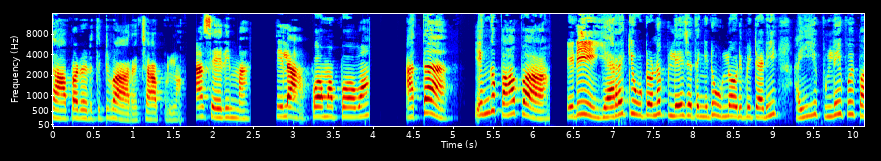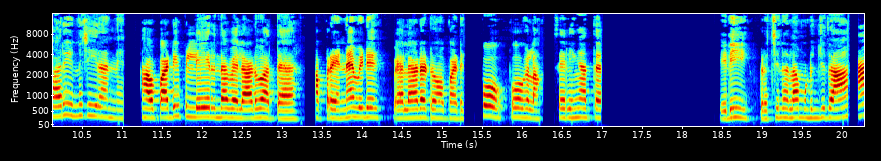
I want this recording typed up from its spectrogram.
சாப்பாடு எடுத்துட்டு வரேன். சாப்பிட்லாம். ஆ சரிம்மா. சீலா போமா போவோம். அத்தை எங்க பாப்பா? எடி இறக்கி விட்டோன்னே பிள்ளைய சத்தங்கிட்டு உள்ள ஓடி போயிட்டாடி. ஐயோ பிள்ளைய போய் பாரு என்ன செய்யறான்னு அவ பாட்டி பிள்ளையே இருந்தா விளையாடுவா அத்தை. அப்புறம் என்ன விடு விளையாடட்டும் பாட்டி பாட்டு போ போகலாம். சரிங்க அத்தை. எடி பிரச்சனை எல்லாம் முடிஞ்சுதா? ஆ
